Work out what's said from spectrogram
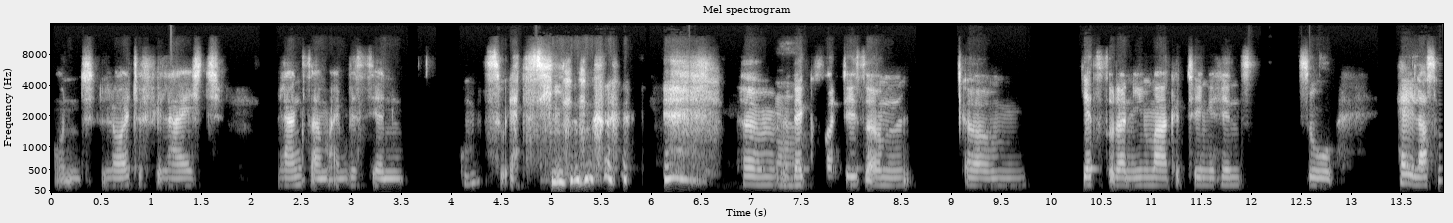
und Leute vielleicht langsam ein bisschen umzuerziehen. ähm, ja. Weg von diesem ähm, Jetzt- oder Nie-Marketing hin zu, hey, lass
